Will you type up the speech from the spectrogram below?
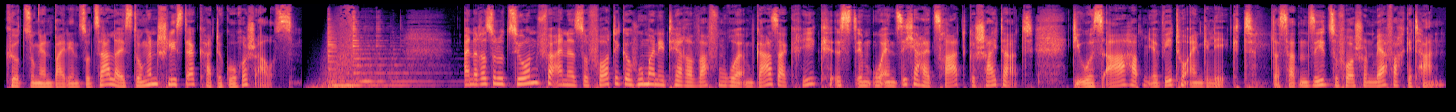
Kürzungen bei den Sozialleistungen schließt er kategorisch aus. Eine Resolution für eine sofortige humanitäre Waffenruhe im Gazakrieg ist im UN-Sicherheitsrat gescheitert. Die USA haben ihr Veto eingelegt. Das hatten sie zuvor schon mehrfach getan.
